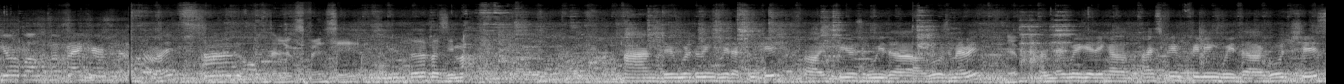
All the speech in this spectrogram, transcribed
You're welcome, a pleasure. That looks fancy the basima. And they we're doing with a cookie uh, infused with uh, rosemary. Yep. And then we're getting an ice cream filling with uh, goat cheese.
